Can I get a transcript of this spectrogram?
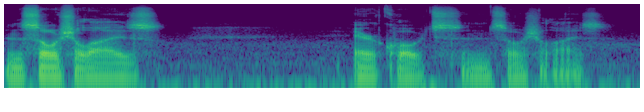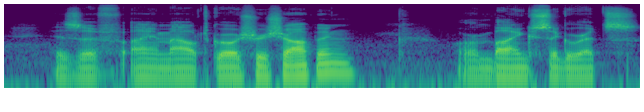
and socialize, air quotes, and socialize, is if I am out grocery shopping or I'm buying cigarettes.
